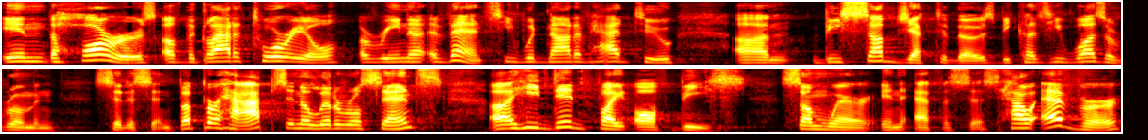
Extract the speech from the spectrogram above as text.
in the horrors of the gladiatorial arena events. He would not have had to um, be subject to those because he was a Roman citizen. But perhaps, in a literal sense, uh, he did fight off beasts somewhere in Ephesus. However,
